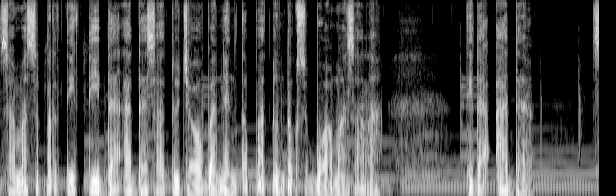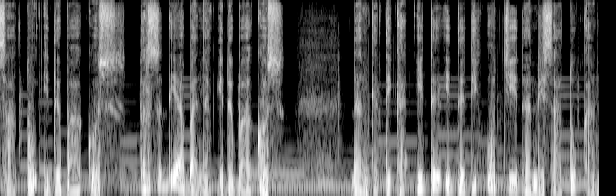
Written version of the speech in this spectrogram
sama seperti tidak ada satu jawaban yang tepat untuk sebuah masalah. Tidak ada satu ide bagus. Tersedia banyak ide bagus. Dan ketika ide-ide diuji dan disatukan,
